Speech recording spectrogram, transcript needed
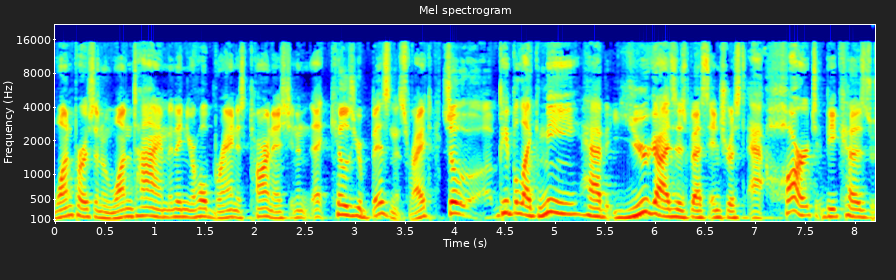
one person one time and then your whole brand is tarnished and that kills your business, right? So uh, people like me have your guys' best interest at heart because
